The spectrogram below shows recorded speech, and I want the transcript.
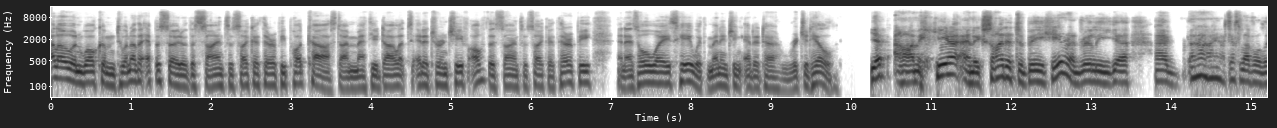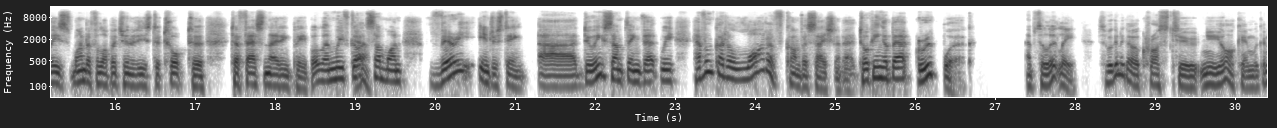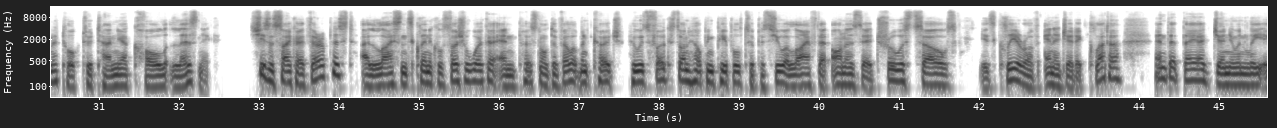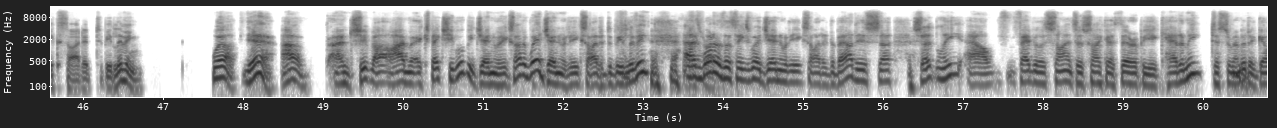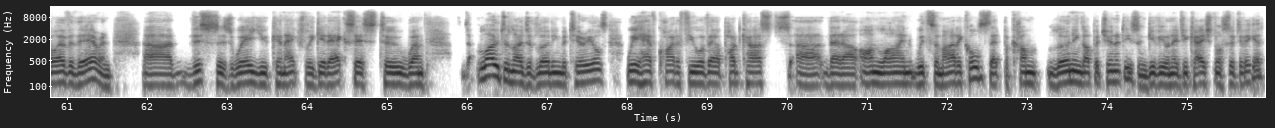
Hello and welcome to another episode of the Science of Psychotherapy podcast. I'm Matthew Dahlitz, editor in chief of the Science of Psychotherapy, and as always, here with managing editor Richard Hill. Yep, I'm here and excited to be here, and really, uh, uh, I just love all these wonderful opportunities to talk to to fascinating people. And we've got yeah. someone very interesting uh, doing something that we haven't got a lot of conversation about, talking about group work. Absolutely. So we're going to go across to New York and we're going to talk to Tanya Cole Lesnick. She's a psychotherapist, a licensed clinical social worker, and personal development coach who is focused on helping people to pursue a life that honors their truest selves, is clear of energetic clutter, and that they are genuinely excited to be living. Well, yeah, uh, and she, I expect she will be genuinely excited. We're genuinely excited to be living. and one right. of the things we're genuinely excited about is uh, certainly our fabulous Science of Psychotherapy Academy. Just remember mm-hmm. to go over there, and uh, this is where you can actually get access to um, loads and loads of learning materials. We have quite a few of our podcasts uh, that are online with some articles that become learning opportunities and give you an educational certificate.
